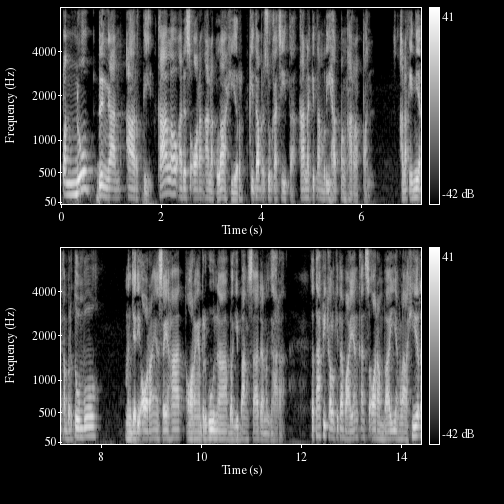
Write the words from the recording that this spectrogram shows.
Penuh dengan arti. Kalau ada seorang anak lahir, kita bersuka cita karena kita melihat pengharapan. Anak ini akan bertumbuh menjadi orang yang sehat, orang yang berguna bagi bangsa dan negara. Tetapi kalau kita bayangkan seorang bayi yang lahir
